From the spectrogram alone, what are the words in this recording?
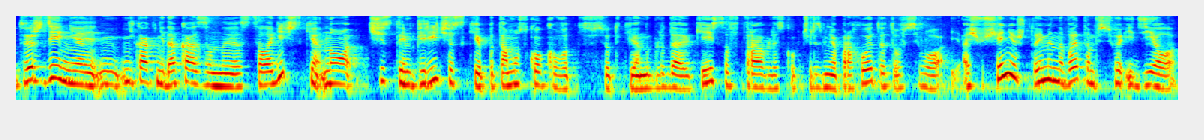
утверждения никак не доказанные социологически, но чисто эмпирически, потому сколько вот все-таки я наблюдаю кейсов травли, сколько через меня проходит этого всего, ощущение, что именно в этом все и дело.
